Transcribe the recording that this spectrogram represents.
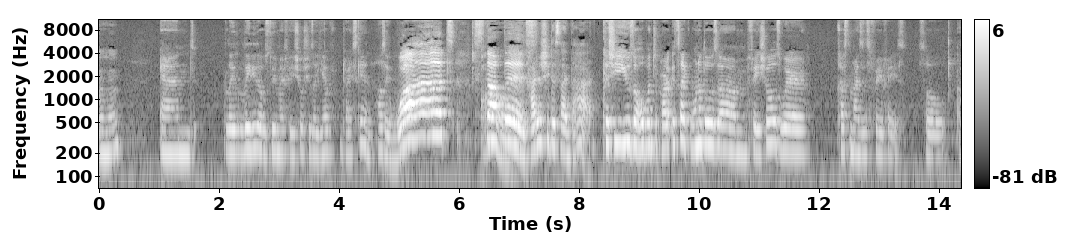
Mm-hmm. and the lady that was doing my facial, she's like, "You have dry skin." I was like, "What? Stop this!" Oh, How did she decide that? Cause she used a whole bunch of product. It's like one of those um facials where customizes for your face. So Oh.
